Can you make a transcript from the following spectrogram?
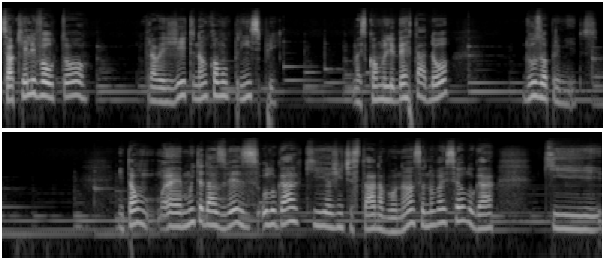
Só que ele voltou para o Egito não como príncipe, mas como libertador dos oprimidos. Então, é, muitas das vezes, o lugar que a gente está na bonança não vai ser o lugar que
